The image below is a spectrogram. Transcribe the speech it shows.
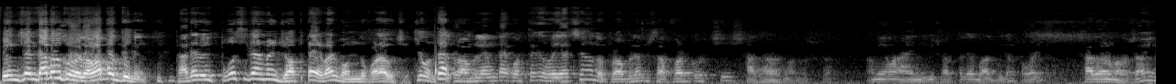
পেনশন ডাবল করে দাও আপত্তি নেই। তাদের ওই পোস্ট রিটায়ারমেন্ট জবটা এবার বন্ধ করা উচিত। প্রবলেমটা কোথেকে হয়ে যাচ্ছে না তো প্রবলেম সাফার করছি সাধারণ মানুষরা। আমি আমার আইনজীবী সব থেকে বাদ দিলাম সবাই সাধারণ মানুষ। আমি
